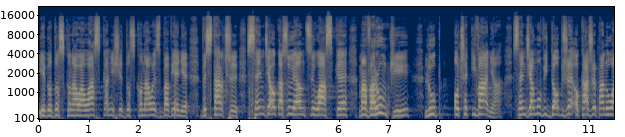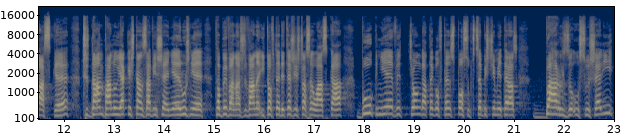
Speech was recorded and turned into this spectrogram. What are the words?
Jego doskonała łaska niesie doskonałe zbawienie. Wystarczy. Sędzia okazujący łaskę ma warunki lub oczekiwania. Sędzia mówi: Dobrze, okażę panu łaskę, czy dam panu jakieś tam zawieszenie. Różnie to bywa nazywane, i to wtedy też jest czasem łaska. Bóg nie wyciąga tego w ten sposób. Chcę, byście mnie teraz bardzo usłyszeli,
